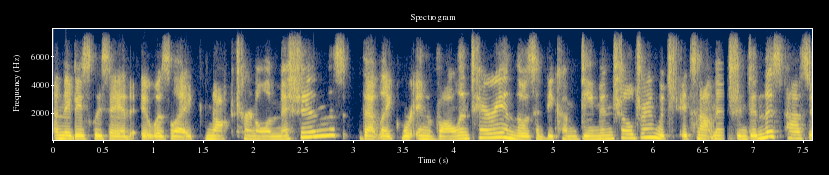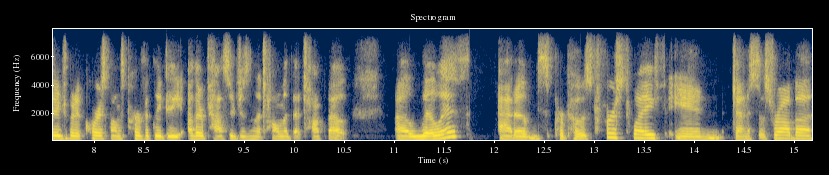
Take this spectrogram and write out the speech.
And they basically said it was like nocturnal emissions that like were involuntary and those had become demon children, which it's not mentioned in this passage, but it corresponds perfectly to the other passages in the Talmud that talk about uh, Lilith Adam's proposed first wife in Genesis Rabbah,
